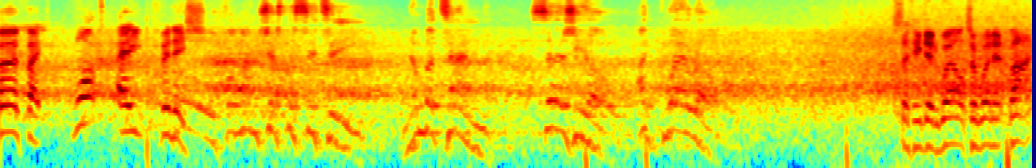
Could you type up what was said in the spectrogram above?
Perfect. What a finish. For Manchester City, number 10, Sergio Aguero. City did well to win it back.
